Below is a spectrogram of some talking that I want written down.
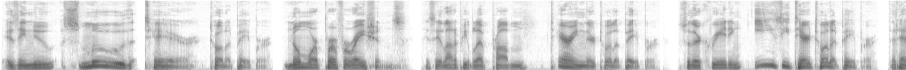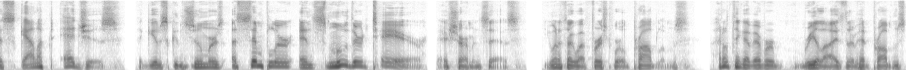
is a new smooth tear toilet paper. No more perforations. They say a lot of people have problem tearing their toilet paper. So they're creating easy tear toilet paper that has scalloped edges that gives consumers a simpler and smoother tear, as Charmin says. You want to talk about first world problems. I don't think I've ever realized that I've had problems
